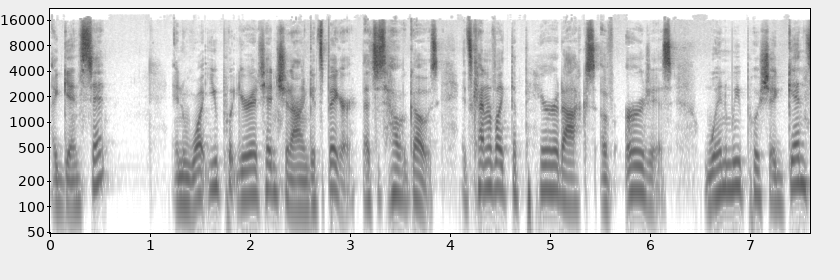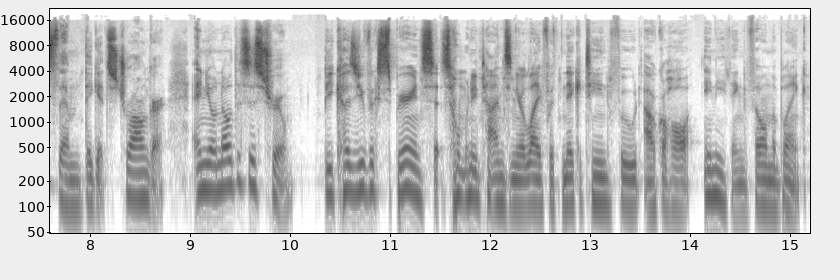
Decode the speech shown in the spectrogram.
against it and what you put your attention on gets bigger. That's just how it goes. It's kind of like the paradox of urges. When we push against them, they get stronger. And you'll know this is true because you've experienced it so many times in your life with nicotine, food, alcohol, anything, fill in the blank.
